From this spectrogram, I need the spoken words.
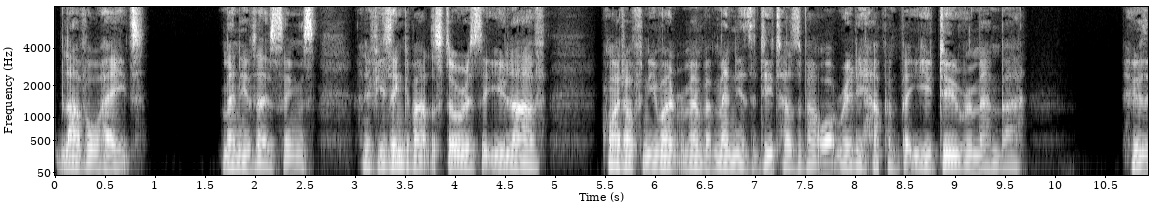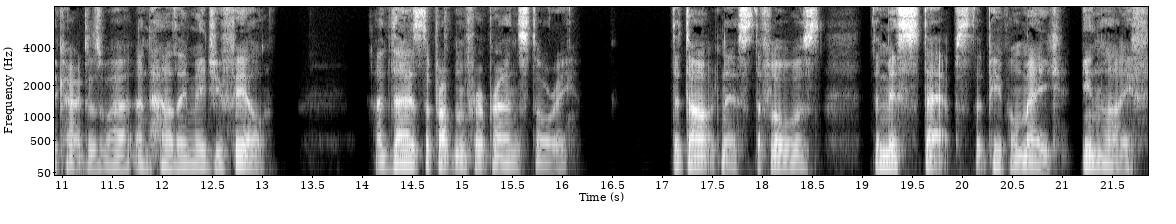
love or hate, many of those things. And if you think about the stories that you love, quite often you won't remember many of the details about what really happened, but you do remember who the characters were and how they made you feel. And there's the problem for a brand story the darkness, the flaws, the missteps that people make in life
